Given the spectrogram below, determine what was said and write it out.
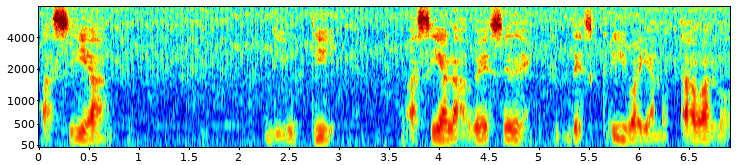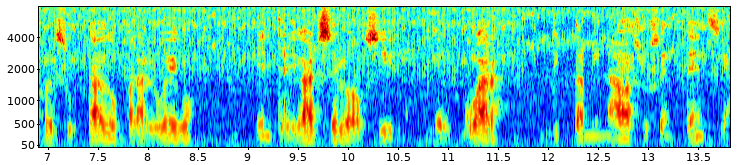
hacía, hacía las veces de, de escriba y anotaba los resultados para luego entregárselo a Osiris, el cual dictaminaba su sentencia.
